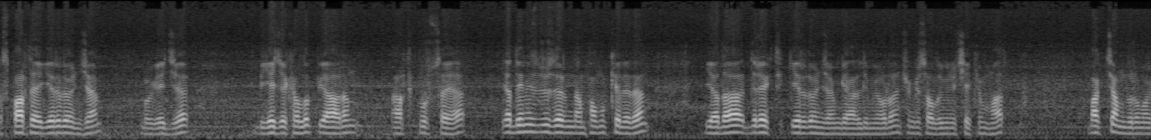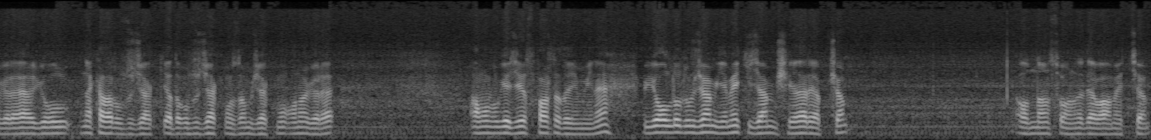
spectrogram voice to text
Isparta'ya geri döneceğim bu gece. Bir gece kalıp yarın artık Bursa'ya ya Denizli üzerinden Pamukkale'den ya da direkt geri döneceğim geldiğim yoldan çünkü salı günü çekim var. Bakacağım duruma göre eğer yol ne kadar uzayacak ya da uzayacak mı uzamayacak mı ona göre. Ama bu gece Isparta'dayım yine. Bir yolda duracağım, yemek yiyeceğim, bir şeyler yapacağım. Ondan sonra devam edeceğim.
